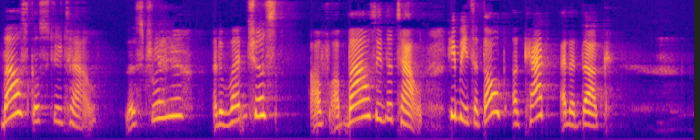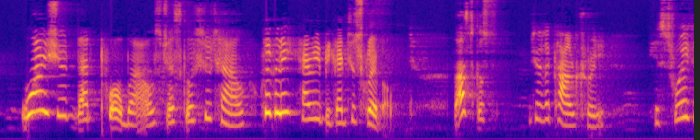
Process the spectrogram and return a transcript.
Mouse goes to town. The strange adventures of a mouse in the town. He meets a dog, a cat, and a duck. Why should that poor mouse just go to town? Quickly, Harry began to scribble. Mouse goes to the country. His strange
